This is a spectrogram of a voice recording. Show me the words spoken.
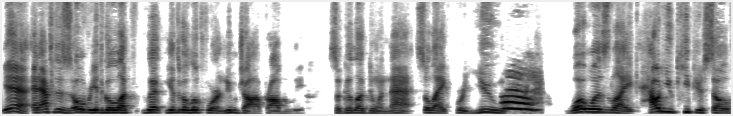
yeah, and after this is over, you have to go look. look- You have to go look for a new job, probably. So good luck doing that. So like for you, what was like? How do you keep yourself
